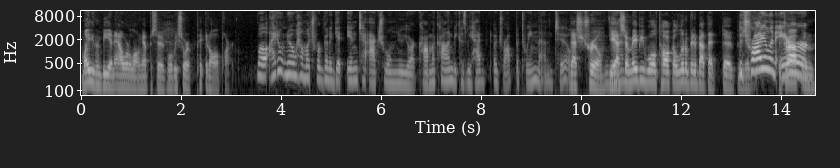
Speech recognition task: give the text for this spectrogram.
Might even be an hour long episode where we sort of pick it all apart. Well, I don't know how much we're going to get into actual New York Comic Con because we had a drop between then, too. That's true. Yeah, Yeah. so maybe we'll talk a little bit about that. Uh, the trial and the error and-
